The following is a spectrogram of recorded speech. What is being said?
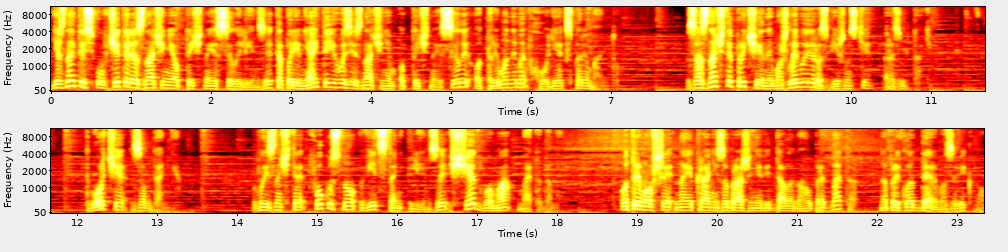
Дізнайтесь у вчителя значення оптичної сили лінзи та порівняйте його зі значенням оптичної сили, отриманими в ході експерименту. Зазначте причини можливої розбіжності результатів. Творче завдання. Визначте фокусну відстань лінзи ще двома методами. Отримавши на екрані зображення віддаленого предмета, наприклад, дерева за вікном,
